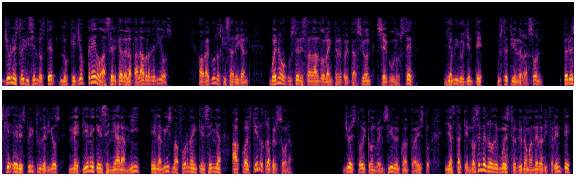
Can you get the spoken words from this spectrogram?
yo le estoy diciendo a usted lo que yo creo acerca de la palabra de Dios. Ahora algunos quizá digan, bueno, usted está dando la interpretación según usted. Y amigo oyente, usted tiene razón, pero es que el Espíritu de Dios me tiene que enseñar a mí en la misma forma en que enseña a cualquier otra persona. Yo estoy convencido en cuanto a esto, y hasta que no se me lo demuestre de una manera diferente,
